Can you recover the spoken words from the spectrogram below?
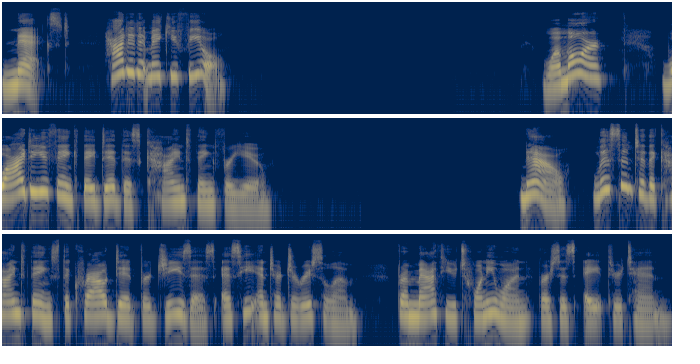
Next, how did it make you feel? One more. Why do you think they did this kind thing for you? Now, listen to the kind things the crowd did for Jesus as he entered Jerusalem from Matthew 21, verses 8 through 10.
